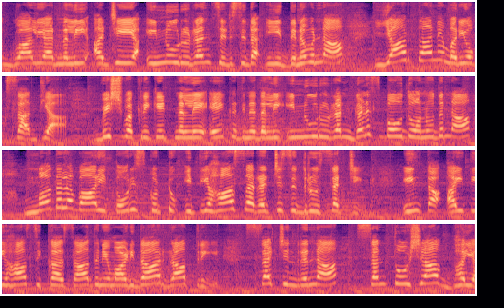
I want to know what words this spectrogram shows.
ಗ್ವಾಲಿಯರ್ನಲ್ಲಿ ಅಜೇಯ ಇನ್ನೂರು ರನ್ ಸಿಡಿಸಿದ ಈ ದಿನವನ್ನ ಯಾರ್ತಾನೆ ಮರೆಯೋಕ್ ಸಾಧ್ಯ? ವಿಶ್ವ ಕ್ರಿಕೆಟ್ನಲ್ಲೇ ಏಕದಿನದಲ್ಲಿ ಇನ್ನೂರು ರನ್ ಗಳಿಸಬಹುದು ಅನ್ನೋದನ್ನ ಮೊದಲ ಬಾರಿ ತೋರಿಸಿಕೊಟ್ಟು ಇತಿಹಾಸ ರಚಿಸಿದ್ರು ಸಚಿನ್. ಇಂಥ ಐತಿಹಾಸಿಕ ಸಾಧನೆ ಮಾಡಿದ ರಾತ್ರಿ ಸಚಿನ್ರನ್ನ ಸಂತೋಷ, ಭಯ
